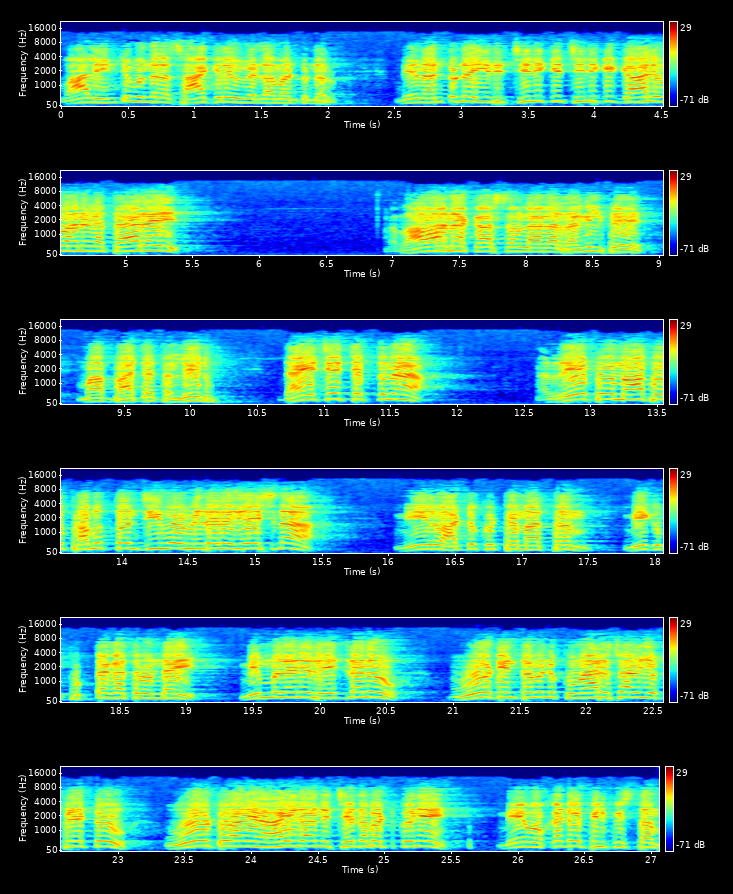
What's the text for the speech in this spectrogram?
వాళ్ళ ఇంటి ముందర సాకిరేవు పెడదామంటున్నారు. నేను అంటున్నా ఇది చిలికి చిలికి గాలి వానగా తయారై రవాణా కాష్టం లాగా రగిలితే మా బాధ్యత లేదు. దయచేసి చెప్తున్నా రేపు మాపు ప్రభుత్వం జీవో విడుదల చేసిన మీరు అడ్డుకుంటే మాత్రం మీకు పుట్టగతులుండయి. మిమ్మల్ని రెడ్లను ఓటు ఇంతమంది కుమారస్వామి చెప్పినట్టు ఓటు అనే ఆయుధాన్ని చేతబట్టుకుని మేము ఒక్కటే పిలిపిస్తాం.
